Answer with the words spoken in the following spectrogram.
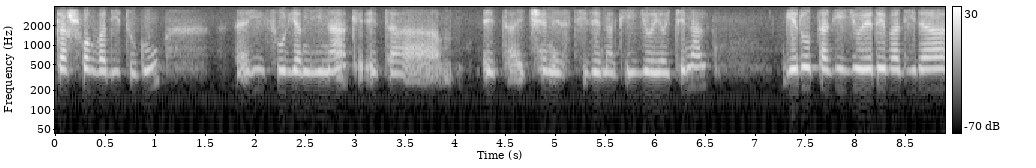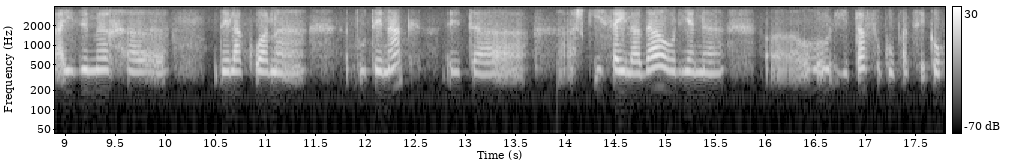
kasuak baditugu uh, hil zorian dinak eta eta etxen ez direnak gehiago eoiten. Gero eta gehiago ere badira aizemer uh, delakoan uh, dutenak eta aski zaila da horien uh, horietaz okupatzeko.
